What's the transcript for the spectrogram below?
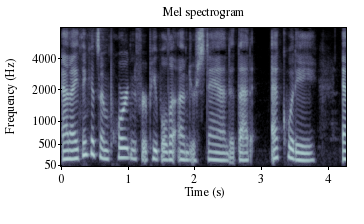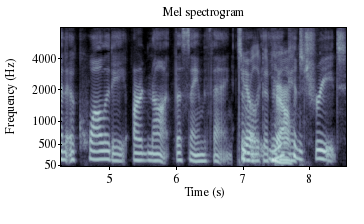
And I think it's important for people to understand that equity and equality are not the same thing. It's you a really good You point. can treat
